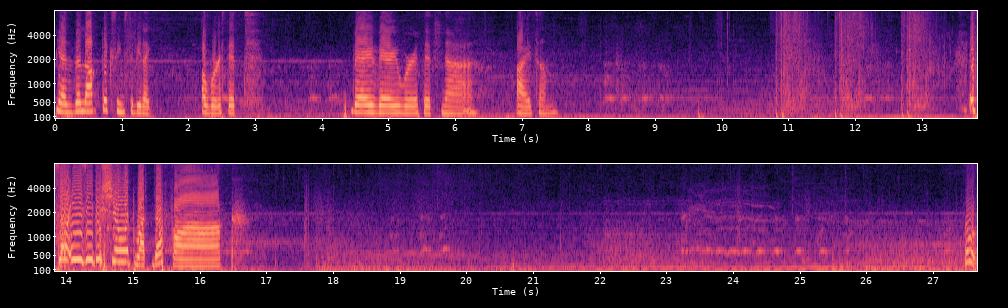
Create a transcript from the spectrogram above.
Yeah, the lockpick seems to be like a worth it. Very, very worth it na item. It's so easy to shoot, what the fuck? Oh.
